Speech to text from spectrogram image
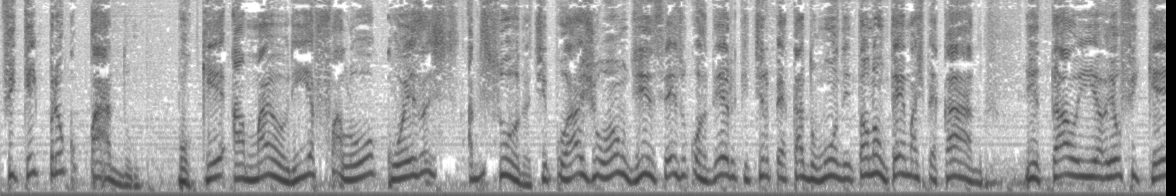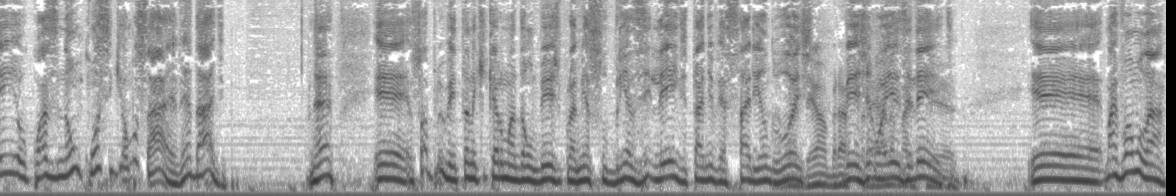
fiquei preocupado, porque a maioria falou coisas absurdas, tipo, ah, João disse, eis o cordeiro que tira o pecado do mundo, então não tem mais pecado e tal, e eu, eu fiquei, eu quase não consegui almoçar, é verdade, né? É, só aproveitando aqui, quero mandar um beijo para minha sobrinha Zileide, está aniversariando hoje. Um Beijão aí, Zileide. É, mas vamos lá.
